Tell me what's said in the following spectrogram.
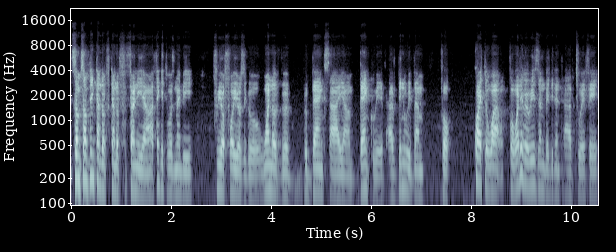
Some something kind of kind of funny. Uh, I think it was maybe three or four years ago. One of the, the banks I um, bank with, I've been with them for quite a while. For whatever reason, they didn't have 2FA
